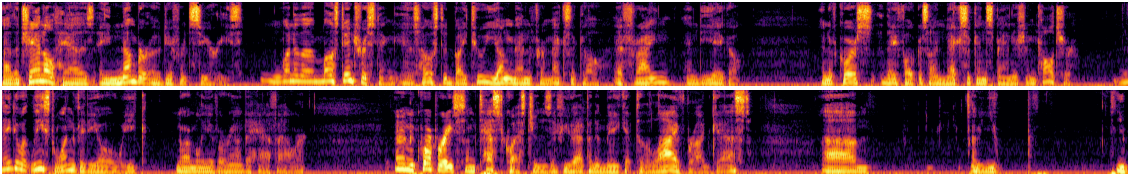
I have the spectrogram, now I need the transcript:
Now, the channel has a number of different series. One of the most interesting is hosted by two young men from Mexico, Efrain and Diego. And of course, they focus on Mexican Spanish and culture. They do at least one video a week, normally of around a half hour, and it incorporates some test questions if you happen to make it to the live broadcast. Um, I mean, you you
